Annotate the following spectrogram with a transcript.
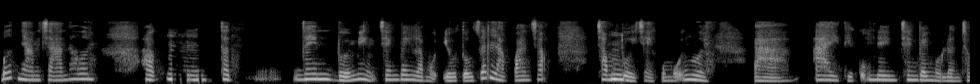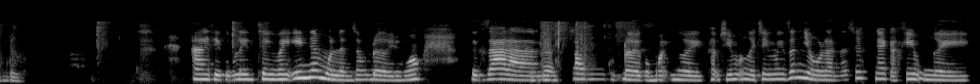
bớt nhàm chán hơn hoặc ừ. thật nên với mình tranh vênh là một yếu tố rất là quan trọng trong ừ. tuổi trẻ của mỗi người và ai thì cũng nên tranh vênh một lần trong đời ai thì cũng lên tranh vênh ít nhất một lần trong đời đúng không? Thực ra là trong cuộc đời của mọi người thậm chí mọi người tranh vênh rất nhiều lần đó chứ. Ngay cả khi mọi người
